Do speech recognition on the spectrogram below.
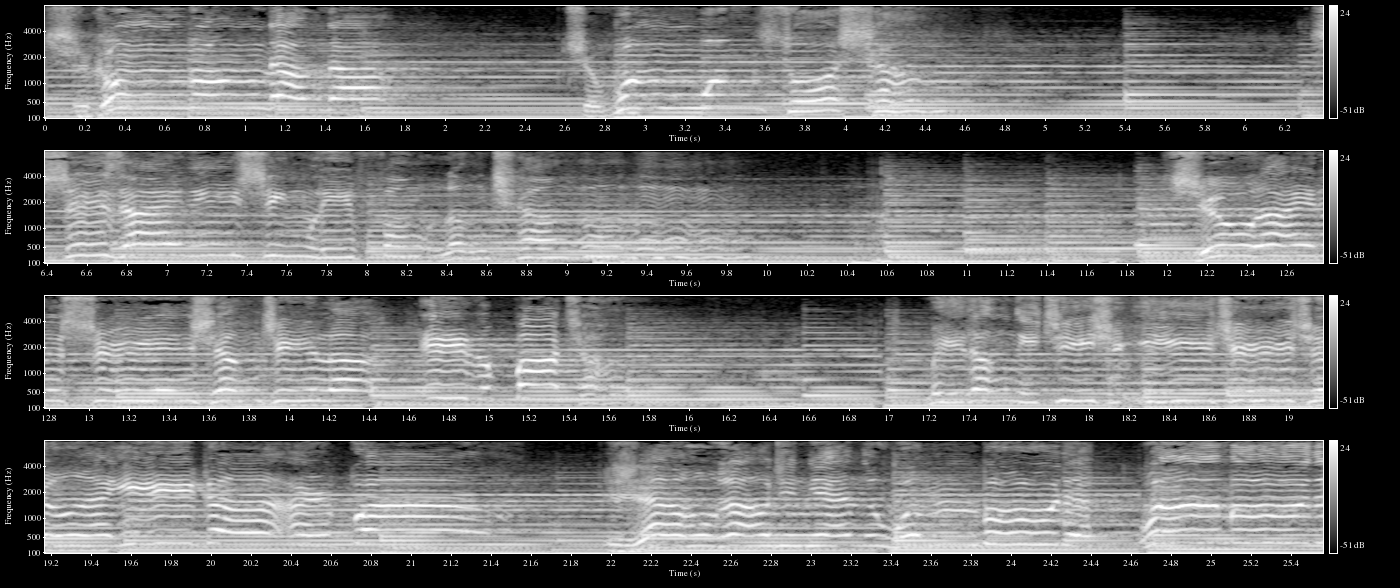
是空空荡荡却嗡嗡作响，谁在你心里放冷枪？旧爱的誓言响起了一个巴掌，每当你继续一句就来一个耳光，然后好几年都闻不得、闻不得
